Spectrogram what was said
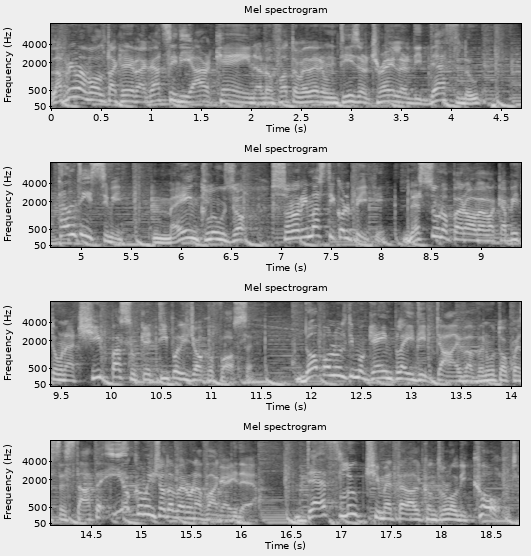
La prima volta che i ragazzi di Arkane hanno fatto vedere un teaser trailer di Deathloop, tantissimi, me incluso, sono rimasti colpiti. Nessuno però aveva capito una cippa su che tipo di gioco fosse. Dopo l'ultimo gameplay deep dive avvenuto quest'estate, io comincio ad avere una vaga idea. Deathloop ci metterà al controllo di Cold,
